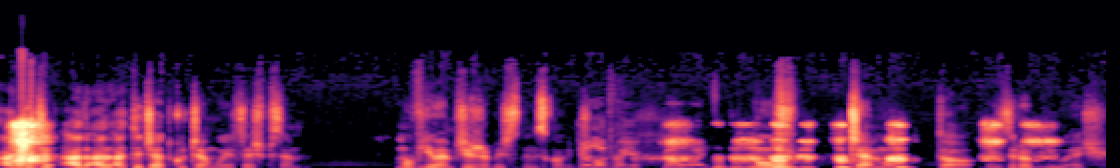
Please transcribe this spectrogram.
A ty, dzia- a, a, a ty dziadku, czemu jesteś psem? Mówiłem ci, żebyś z tym skończył. No. Mów, czemu to zrobiłeś.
